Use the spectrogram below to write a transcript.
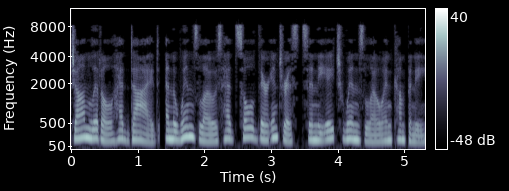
John Little had died, and the Winslows had sold their interests in the H. Winslow and Company.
